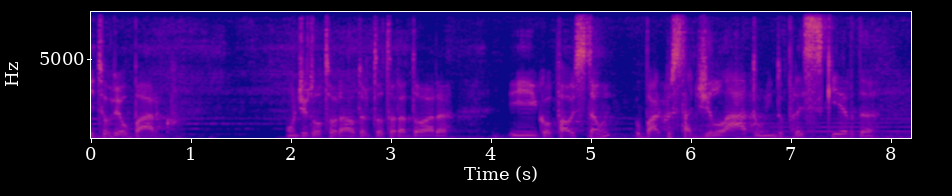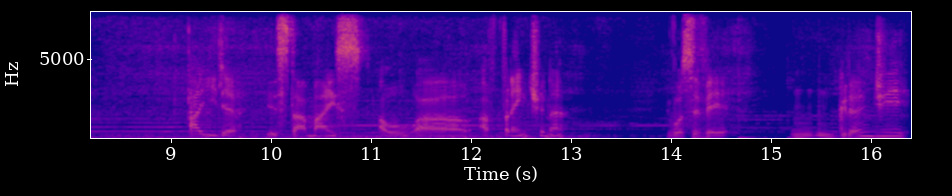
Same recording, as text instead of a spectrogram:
E tu vê o barco. Onde Dr. Alder, Dra. Dora e Gopal estão. O barco está de lado, indo para a esquerda. A ilha está mais ao, à, à frente, né? E você vê um, um grande.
